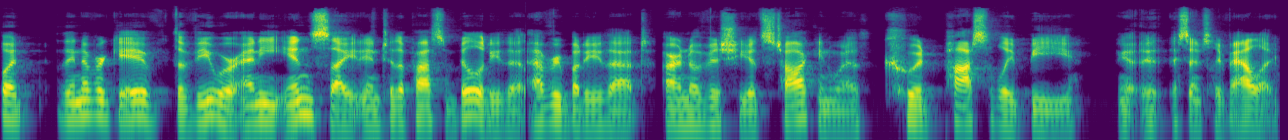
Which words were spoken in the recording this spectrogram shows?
But they never gave the viewer any insight into the possibility that everybody that our novitiate's talking with could possibly be you know, essentially Valak,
